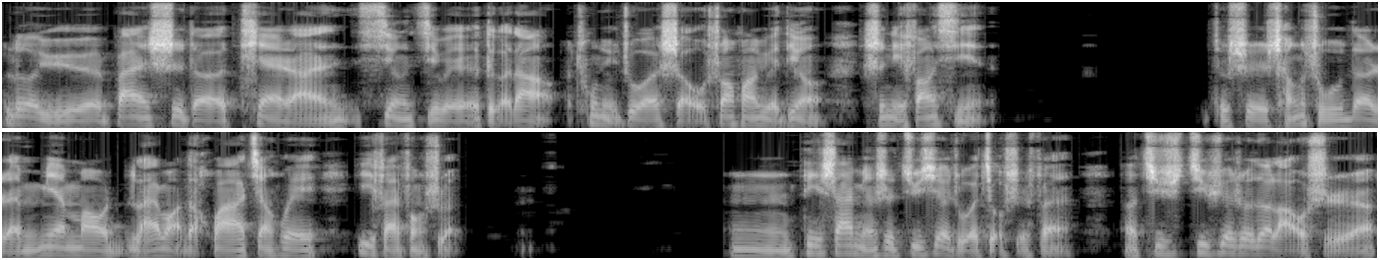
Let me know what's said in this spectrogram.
乐于办事的天然性极为得当。处女座守双方约定，使你放心，就是成熟的人面貌来往的话，将会一帆风顺。嗯，第三名是巨蟹座九十分，呃，巨巨蟹座的老实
